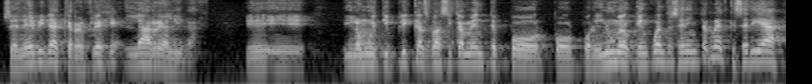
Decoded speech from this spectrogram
o sea, el EBITDA que refleje la realidad. Eh, y lo multiplicas básicamente por, por, por el número que encuentres en Internet, que sería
